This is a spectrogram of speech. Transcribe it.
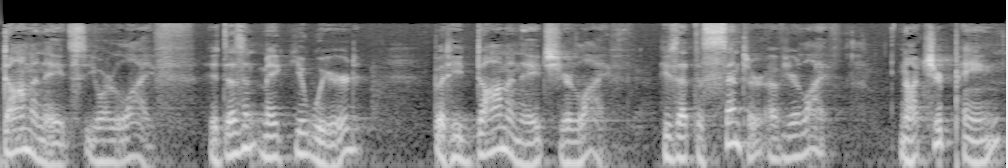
dominates your life. It doesn't make you weird, but He dominates your life. He's at the center of your life. Not your pain,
